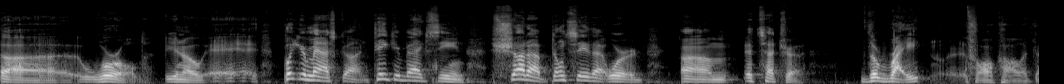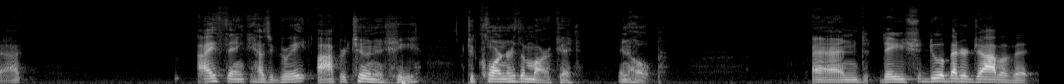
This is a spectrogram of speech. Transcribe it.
uh, world. You know, eh, eh, put your mask on, take your vaccine, shut up, don't say that word, um, etc. The right, if I'll call it that, I think has a great opportunity to corner the market in hope. And they should do a better job of it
